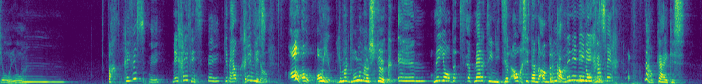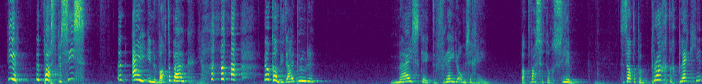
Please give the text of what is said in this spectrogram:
Jongen, jongen. Wacht, geef eens. Nee, Nee, geef eens. nee. Jawel, geef eens. nou? Oh, oh, oh je, je maakt Wollemhuis stuk. Ehm, nee joh, dat, dat merkt hij niet. Zijn oog zit aan de andere kant. Nee, nee, nee, nee, ga eens weg. Nou, kijk eens. Hier, het past precies. Een ei in een wattenbuik. nou kan die het uitbroeden. Meis keek tevreden om zich heen. Wat was ze toch slim. Ze zat op een prachtig plekje.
